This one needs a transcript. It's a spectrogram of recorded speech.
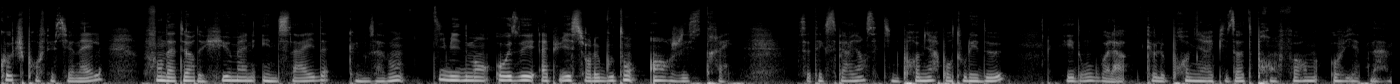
coach professionnel, fondateur de Human Inside, que nous avons timidement osé appuyer sur le bouton enregistrer. Cette expérience est une première pour tous les deux, et donc voilà que le premier épisode prend forme au Vietnam.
